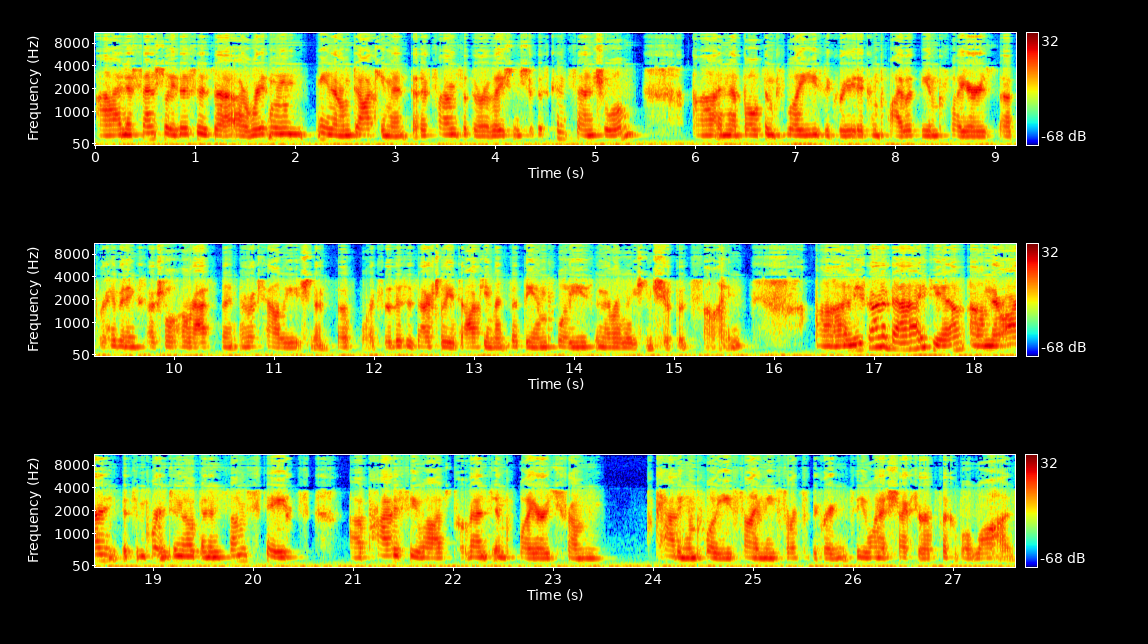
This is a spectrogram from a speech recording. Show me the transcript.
Uh, and essentially, this is a, a written, you know, document that affirms that the relationship is consensual, uh, and that both employees agree to comply with the employer's uh, prohibiting sexual harassment and retaliation and so forth. So this is actually a document that the employees in the relationship would sign. Uh, and these aren't a bad idea. Um, there are, it's important to note that in some states, uh, privacy laws prevent employers from having employees sign these sorts of agreements, so you want to check your applicable laws.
